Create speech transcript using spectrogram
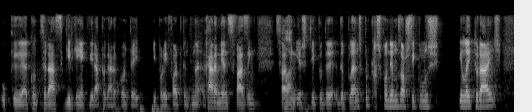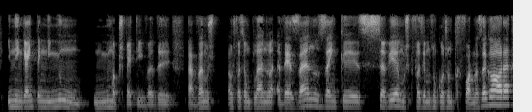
o que acontecerá a seguir, quem é que virá pagar a conta e, e por aí fora. Portanto, na, raramente se fazem, se fazem claro. este tipo de, de planos porque respondemos aos ciclos eleitorais e ninguém tem nenhum, nenhuma perspectiva de pá, vamos, vamos fazer um plano a 10 anos em que sabemos que fazemos um conjunto de reformas agora,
